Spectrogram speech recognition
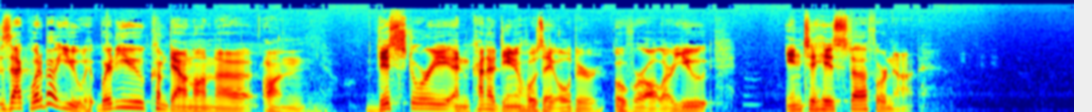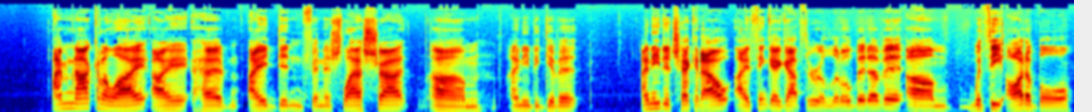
Zach what about you? Where do you come down on uh on this story and kind of daniel jose older overall? Are you into his stuff or not? I'm not gonna lie i had i didn't finish last shot. Um i need to give it I need to check it out. I think I got through a little bit of it. Um, with the Audible,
